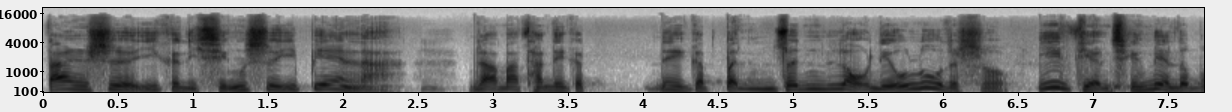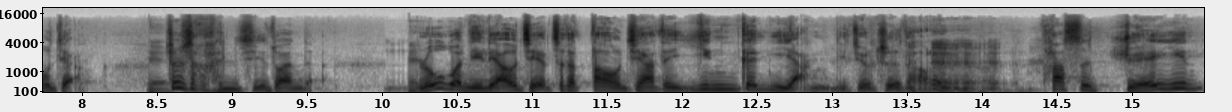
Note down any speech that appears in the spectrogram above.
但是一个你形势一变了，嗯，你知道吧？他那个那个本尊露流露的时候，一点情面都不讲，这是很极端的。如果你了解这个道家的阴跟阳，你就知道了，它是绝阴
